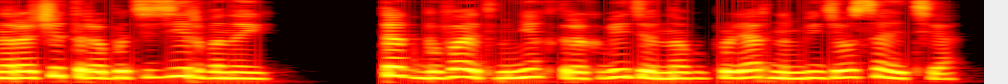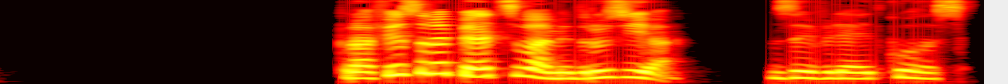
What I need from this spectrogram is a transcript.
нарочито роботизированный. Так бывает в некоторых видео на популярном видеосайте. «Профессор опять с вами, друзья!» — заявляет голос.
